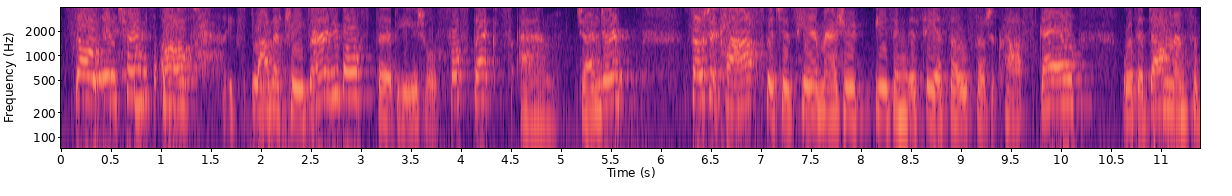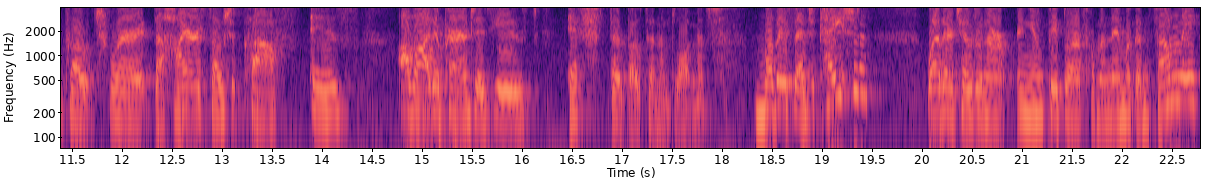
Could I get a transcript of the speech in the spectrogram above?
So in terms of explanatory variables, they're the usual suspects, um, gender, social class, which is here measured using the CSO social class scale, with a dominance approach where the higher social class is of either parent is used if they're both in employment. Mother's education, whether children are, and young people are from an immigrant family,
